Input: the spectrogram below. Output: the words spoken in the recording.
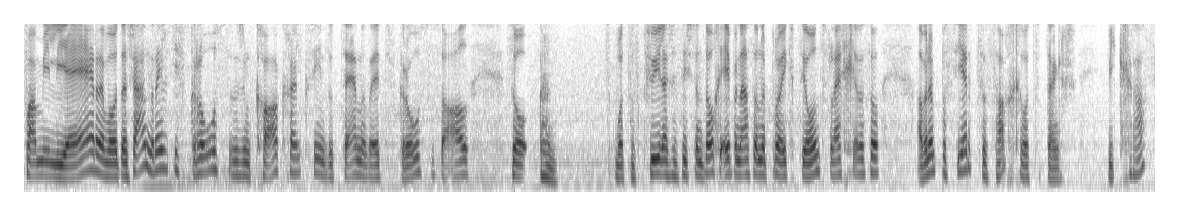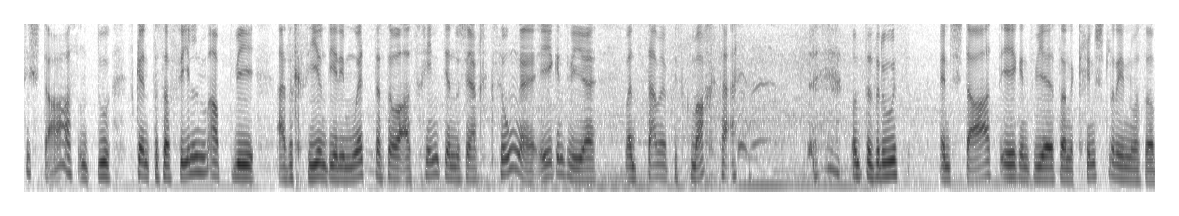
familiäre, wo das ist auch ein relativ gross, das war im KKL in Luzern, ein relativ grosser Saal, so, wo du das Gefühl hast, es ist dann doch eben auch so eine Projektionsfläche oder so. Aber dann passiert so Sachen, wo du denkst, wie krass ist das? Und du, es gehen da so Film ab, wie einfach sie und ihre Mutter so als Kind, die haben einfach gesungen, irgendwie, wenn sie zusammen etwas gemacht haben. Und daraus entsteht irgendwie so eine Künstlerin, die so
